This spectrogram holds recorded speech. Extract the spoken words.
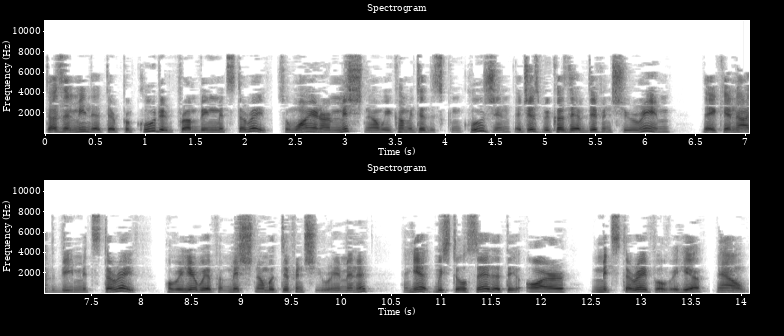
doesn't mean that they're precluded from being mitzdaref. So why in our Mishnah we come to this conclusion that just because they have different shirim, they cannot be mitzdaref? Over here we have a Mishnah with different shirim in it, and yet we still say that they are mitzdaref over here. Now,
